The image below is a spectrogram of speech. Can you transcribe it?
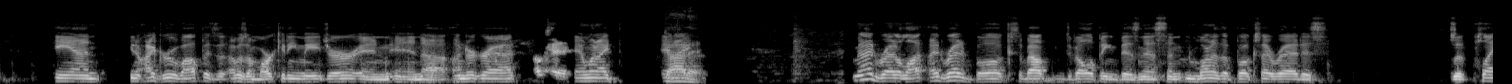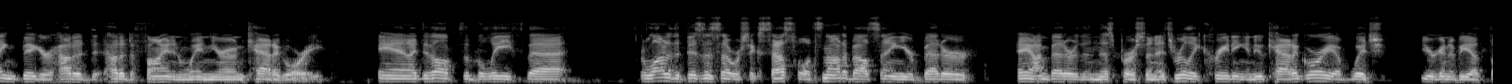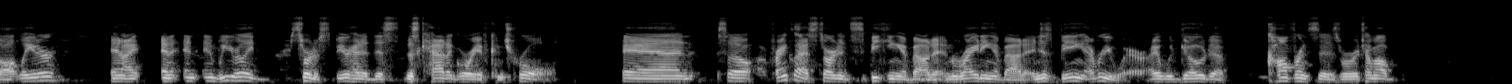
and you know, I grew up as a, I was a marketing major in in uh, undergrad. Okay, and when I got I, it I mean, I'd read a lot. I'd read books about developing business, and one of the books I read is was playing bigger how to how to define and win your own category. And I developed the belief that a lot of the business that were successful, it's not about saying you're better. Hey, I'm better than this person. It's really creating a new category of which you're going to be a thought leader. And I and and, and we really sort of spearheaded this this category of control. And so, frankly, I started speaking about it and writing about it and just being everywhere. I would go to conferences where we are talking about,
